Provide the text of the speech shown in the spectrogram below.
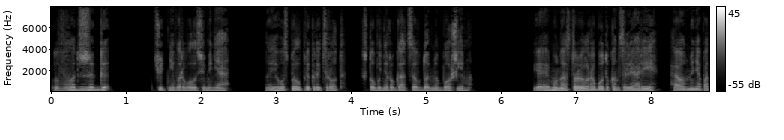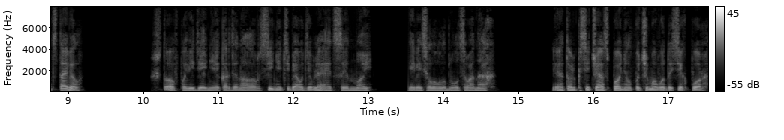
Вот же г... Чуть не вырвалось у меня, но я успел прикрыть рот, чтобы не ругаться в Доме Божьем. Я ему настроил работу канцелярии, а он меня подставил? Что в поведении кардинала Русини тебя удивляет, сын мой? Невесело улыбнулся монах. Я только сейчас понял, почему вы до сих пор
